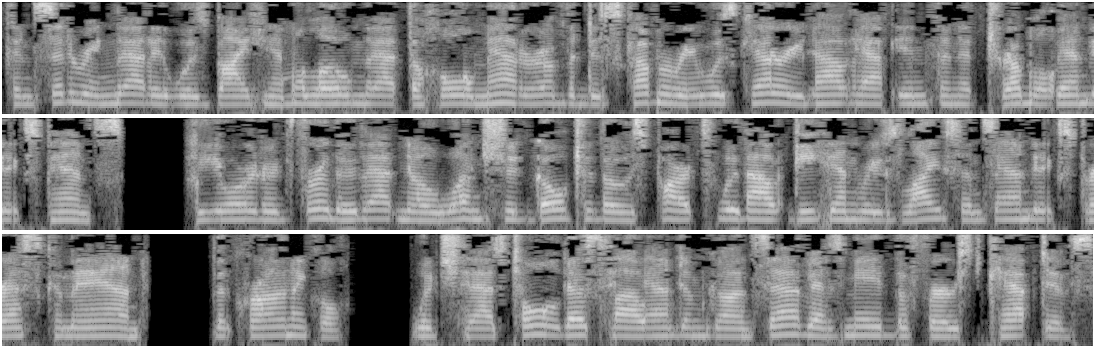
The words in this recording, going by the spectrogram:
considering that it was by him alone that the whole matter of the discovery was carried out at infinite trouble and expense. He ordered further that no one should go to those parts without D. Henry's license and express command. The Chronicle, which has told us how Andem Gonsalves made the first captives,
